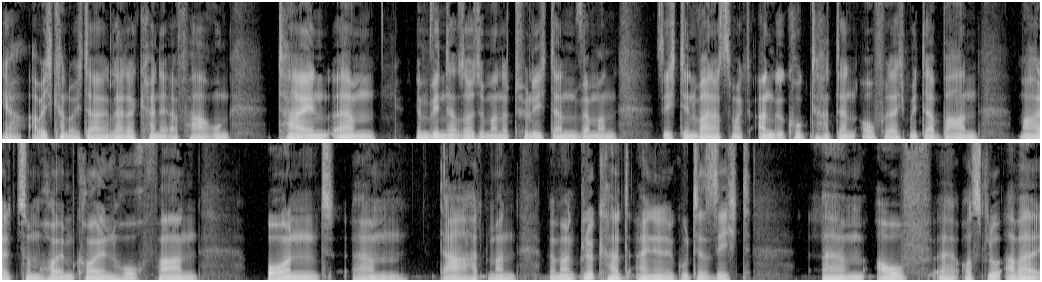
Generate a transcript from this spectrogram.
ja, aber ich kann euch da leider keine Erfahrung teilen. Ähm, Im Winter sollte man natürlich dann, wenn man sich den Weihnachtsmarkt angeguckt hat, dann auch vielleicht mit der Bahn mal zum Holmkollen hochfahren und ähm, da hat man, wenn man Glück hat, eine gute Sicht ähm, auf äh, Oslo, aber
